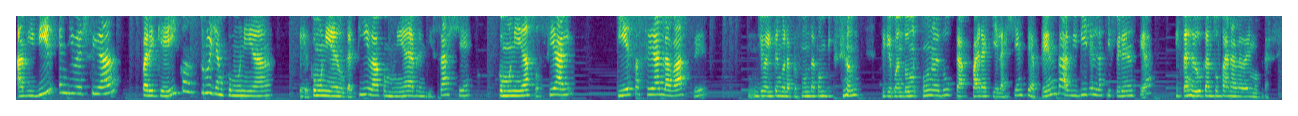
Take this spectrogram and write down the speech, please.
a vivir en diversidad para que ahí construyan comunidad, eh, comunidad educativa, comunidad de aprendizaje, comunidad social, y esa sea la base. Yo ahí tengo la profunda convicción de que cuando uno educa para que la gente aprenda a vivir en las diferencias, estás educando para la democracia.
